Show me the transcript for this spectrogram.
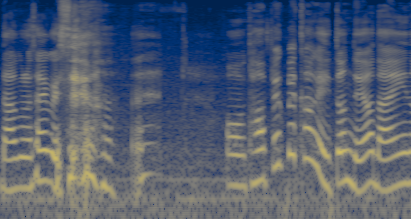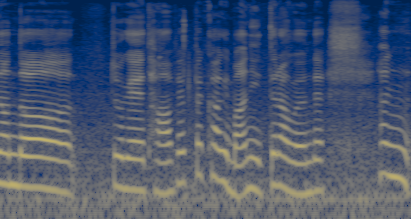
낙으로 살고 있어요. 어, 다 빽빽하게 있던데요. 나인 언더 쪽에 다 빽빽하게 많이 있더라고요. 근데 한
